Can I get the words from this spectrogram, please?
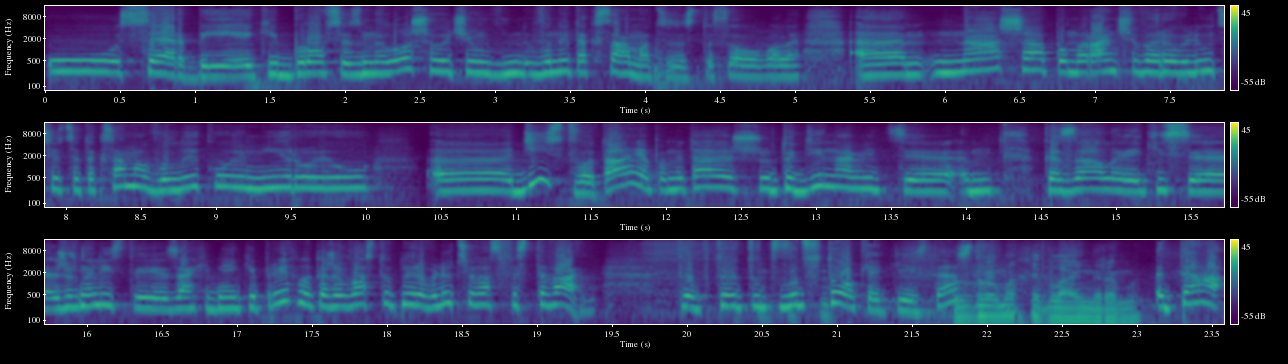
у Сербії, який боровся з Милошевичем, вони так само це застосовували. Наша помаранчева революція це так само великою мірою е, дійство. Та? Я пам'ятаю, що тоді навіть е, казали якісь е, журналісти західні, які приїхали, каже, у вас тут не революція, у вас фестиваль. Тобто тут вудсток якийсь, так? З двома хедлайнерами. Так,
